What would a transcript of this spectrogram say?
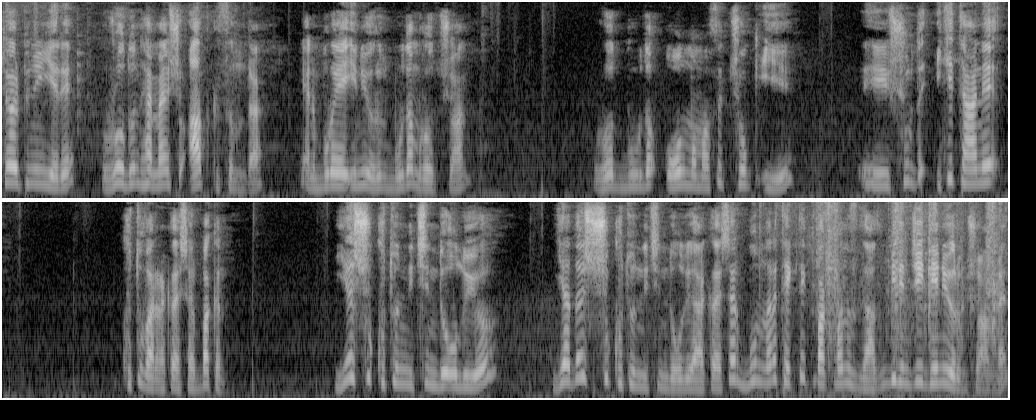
Törpünün yeri rodun hemen şu alt kısımda. Yani buraya iniyoruz. Burada mı rod şu an? Rod burada olmaması çok iyi. Ee, şurada iki tane kutu var arkadaşlar. Bakın. Ya şu kutunun içinde oluyor ya da şu kutunun içinde oluyor arkadaşlar. Bunlara tek tek bakmanız lazım. Birinciyi deniyorum şu an ben.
